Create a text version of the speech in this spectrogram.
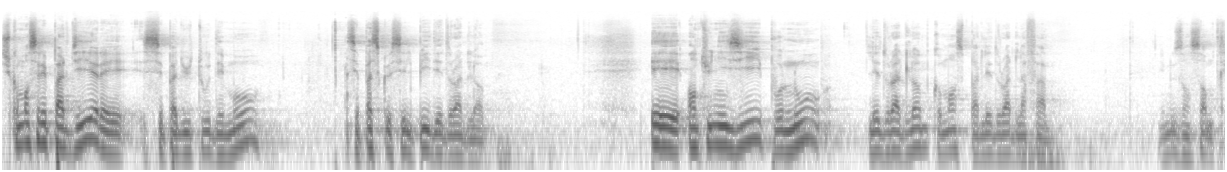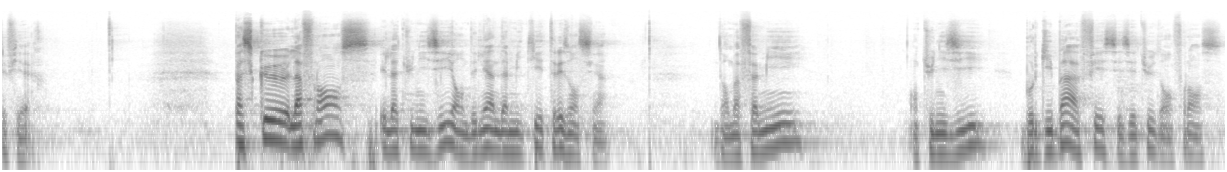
Je commencerai par dire, et ce n'est pas du tout des mots, c'est parce que c'est le pays des droits de l'homme. Et en Tunisie, pour nous, les droits de l'homme commencent par les droits de la femme. Et nous en sommes très fiers. Parce que la France et la Tunisie ont des liens d'amitié très anciens. Dans ma famille, en Tunisie, Bourguiba a fait ses études en France.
